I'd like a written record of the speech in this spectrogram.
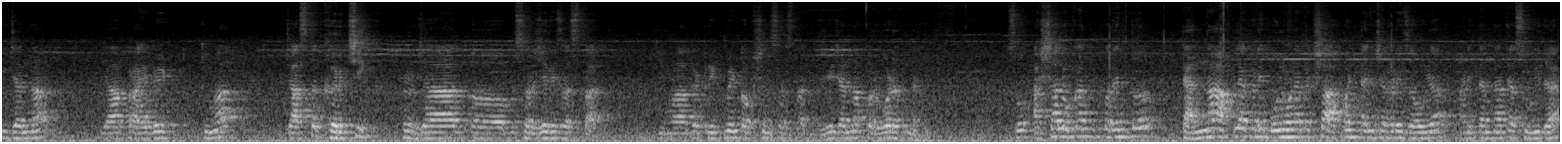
की ज्यांना या प्रायव्हेट किंवा जास्त खर्चिक. ज्या सर्जरीज असतात किंवा ट्रीटमेंट ऑप्शन्स असतात जे ज्यांना परवडत नाही. सो अशा लोकांपर्यंत त्यांना आपल्याकडे बोलवण्यापेक्षा आपण त्यांच्याकडे जाऊया आणि त्यांना त्या सुविधा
